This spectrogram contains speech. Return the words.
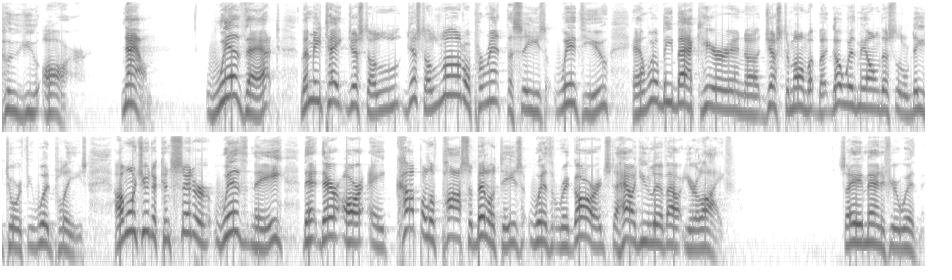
who you are. Now, with that, let me take just a, just a little parenthesis with you, and we'll be back here in uh, just a moment, but go with me on this little detour if you would, please. I want you to consider with me that there are a couple of possibilities with regards to how you live out your life. Say amen if you're with me.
